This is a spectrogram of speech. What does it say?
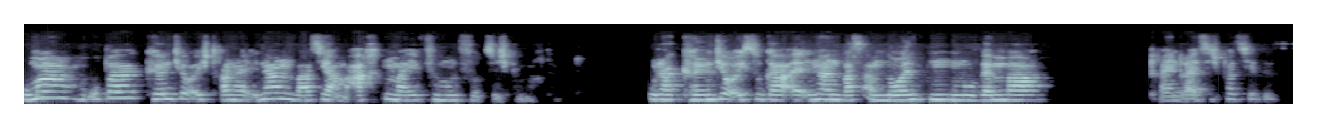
Oma, Opa, könnt ihr euch daran erinnern, was ihr am 8. Mai 45 gemacht habt? Oder könnt ihr euch sogar erinnern, was am 9. November 33 passiert ist?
